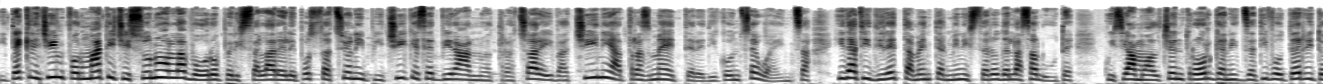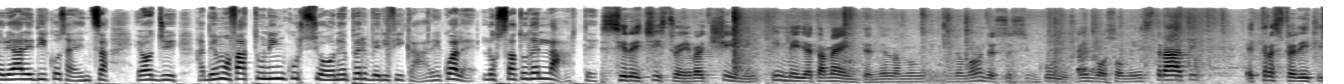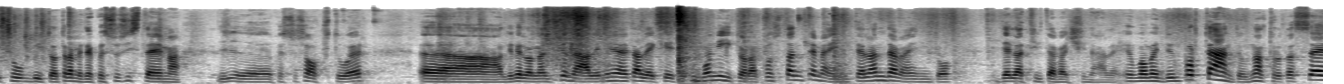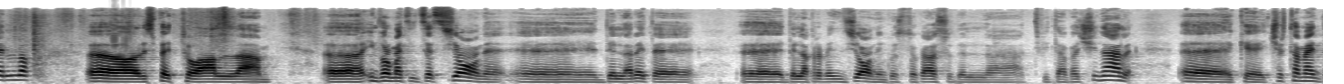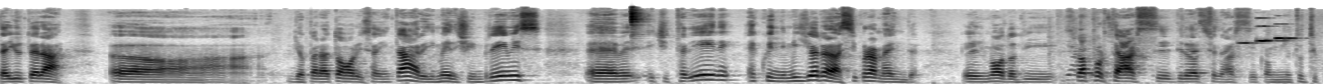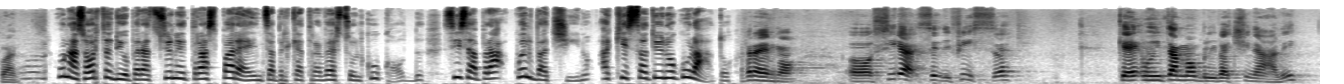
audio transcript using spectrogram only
I tecnici informatici sono al lavoro per installare le postazioni PC che serviranno a tracciare i vaccini e a trasmettere di conseguenza i dati direttamente al Ministero della Salute. Qui siamo al centro organizzativo territoriale di Cosenza e oggi abbiamo fatto un'incursione per verificare qual è lo stato dell'arte. Si registrano i vaccini immediatamente nel momento stesso in cui vengono somministrati e trasferiti subito tramite questo sistema, eh, questo software eh, a livello nazionale in maniera tale che si monitora costantemente l'andamento dell'attività vaccinale. È un momento importante, un altro tassello eh, rispetto alla eh, della rete della prevenzione, in questo caso dell'attività vaccinale, che certamente aiuterà gli operatori sanitari, i medici in primis, eh, i cittadini e quindi migliorerà sicuramente il modo di rapportarsi, di relazionarsi con tutti quanti. Una sorta di operazione trasparenza perché attraverso il Q-Code si saprà quel vaccino a chi è stato inoculato. Avremo uh, sia sedi fisse che unità mobili vaccinali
